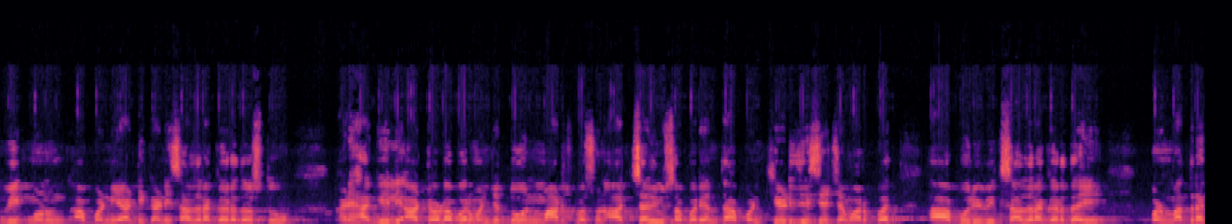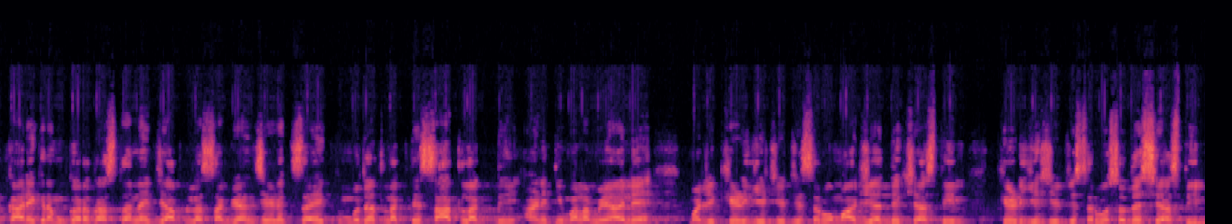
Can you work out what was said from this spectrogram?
वीक म्हणून आपण या ठिकाणी साजरा करत असतो. आणि हा गेली आठवडाभर म्हणजे दोन मार्चपासून आजच्या दिवसापर्यंत आपण खेड जेसीच्या मार्फत हा अबोली वीक साजरा करत आहे. पण मात्र कार्यक्रम करत असताना जे आपल्या सगळ्यांचे एक मदत लागते साथ लागते आणि ती मला मिळाले. माझे खेड जेसीचे सर्व माजी अध्यक्ष असतील खेड जेसीचे सर्व सदस्य असतील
